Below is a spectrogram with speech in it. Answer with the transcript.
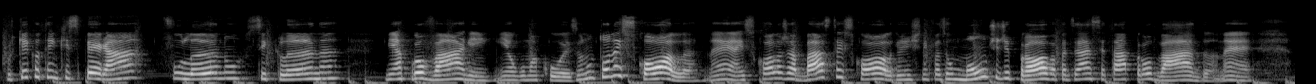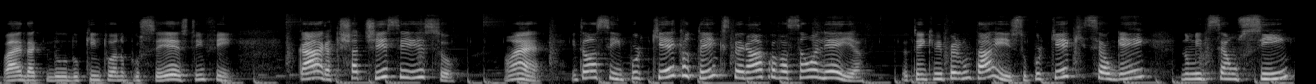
Por que, que eu tenho que esperar fulano, ciclana me aprovarem em alguma coisa. Eu não estou na escola, né? A escola já basta a escola, que a gente tem que fazer um monte de prova para dizer, ah, você está aprovado, né? Vai do, do quinto ano para o sexto, enfim. Cara, que chatice isso, não é? Então, assim, por que, que eu tenho que esperar a aprovação alheia? Eu tenho que me perguntar isso. Por que, que se alguém não me disser um sim,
